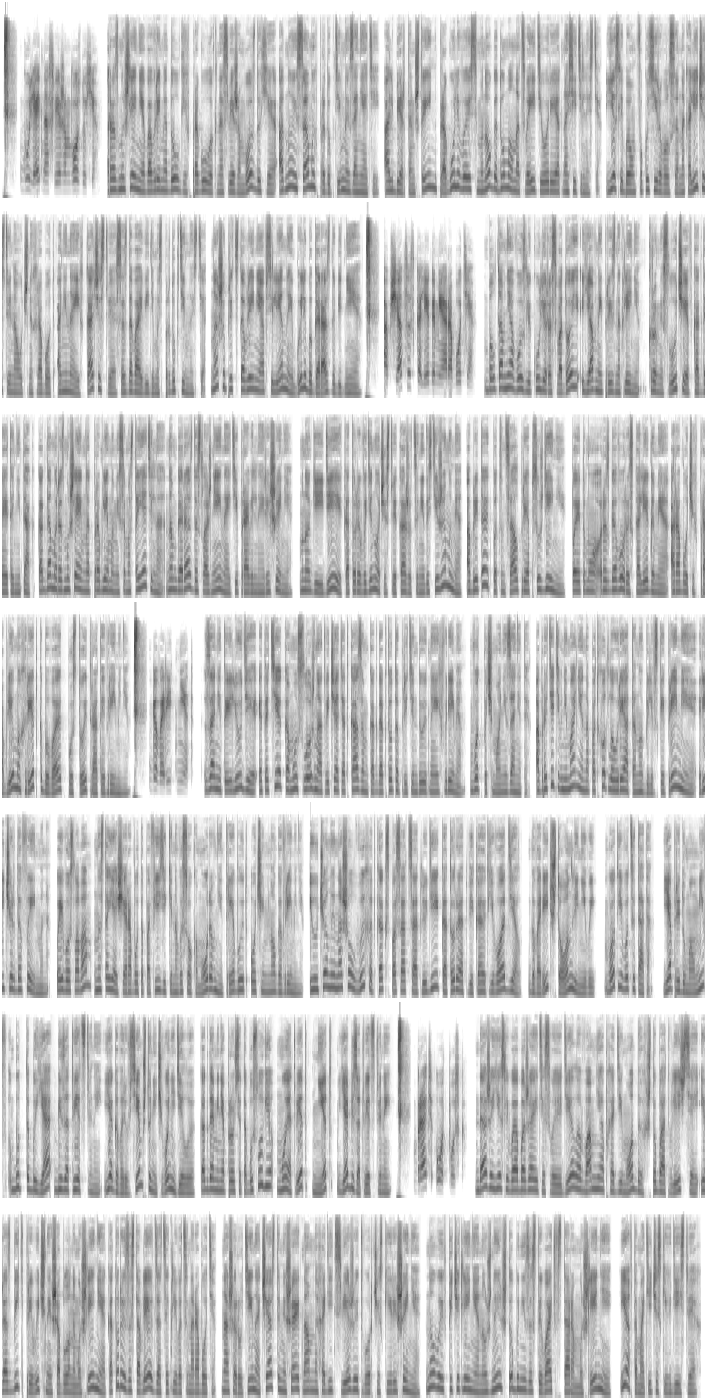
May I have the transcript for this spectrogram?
гулять на свежем воздухе. Размышления во время долгих прогулок на свежем воздухе – одно из самых продуктивных занятий. Альберт Эйнштейн, прогуливаясь, много думал над своей теорией относительности. Если бы он фокусировался на количестве научных работ, а не на их качестве, создавая видимость продуктивности, наши представления о Вселенной были бы гораздо беднее. Общаться с коллегами о работе. Болтовня возле кулера с водой – явный признак лени, кроме случаев, когда это не так. Когда мы размышляем над проблемами самостоятельно, нам гораздо сложнее найти правильные решения. Многие идеи, которые в одиночестве кажутся недостижимыми, обретают потенциал при обсуждении, поэтому разговоры с коллегами о рабочих проблемах редко бывают пустой тратой времени. Говорить «нет». Занятые люди – это те, кому сложно отвечать отказом, когда кто-то претендует на их время. Вот почему они заняты. Обратите внимание на подход лауреата Нобелевской премии Ричарда Фейнмана. По его словам, настоящая работа по физике на высоком уровне требует очень много времени. И ученый нашел выход, как спасаться от людей, которые отвлекают его отдел. Говорить, что он ленивый. Вот его цитата. Я придумал миф, будто бы я безответственный. Я говорю всем, что ничего не делаю. Когда меня просят об услуге, мой ответ – нет, я безответственный. Брать отпуск. Даже если вы обожаете свое дело, вам необходим отдых, чтобы отвлечься и разбить привычные шаблоны мышления, которые заставляют зацикливаться на работе. Наша рутина часто мешает нам находить свежие творческие решения. Новые впечатления нужны, чтобы не застывать в старом мышлении и автоматических действиях.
